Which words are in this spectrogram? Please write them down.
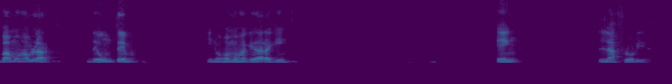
vamos a hablar de un tema y nos vamos a quedar aquí en la Florida.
